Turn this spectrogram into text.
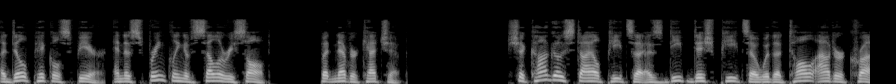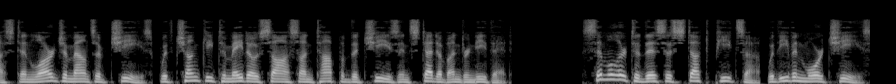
a dill pickle spear, and a sprinkling of celery salt—but never ketchup. Chicago-style pizza is deep dish pizza with a tall outer crust and large amounts of cheese, with chunky tomato sauce on top of the cheese instead of underneath it. Similar to this is stuffed pizza, with even more cheese,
